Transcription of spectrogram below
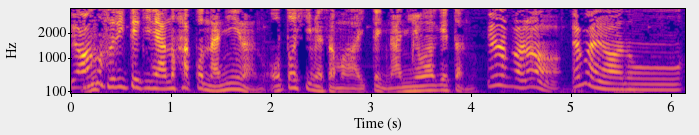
いや、あの、物理的にあの箱何なの？乙姫様は一体何をあげたの？いやだから、やっぱりあのー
